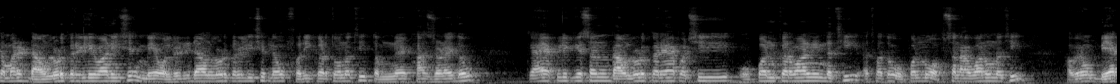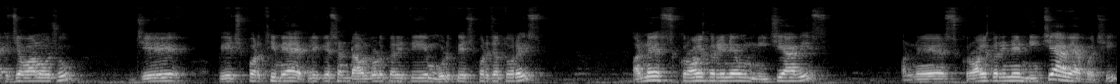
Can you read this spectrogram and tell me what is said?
તમારે ડાઉનલોડ કરી લેવાની છે. મેં ઓલરેડી ડાઉનલોડ કરેલી છે, એટલે હું ફરી કરતો નથી. તમને ખાસ જણાવી દઉં કે આ એપ્લિકેશન ડાઉનલોડ કર્યા પછી ઓપન કરવાની નથી અથવા તો ઓપનનું ઓપ્શન આવવાનું નથી. હવે હું બેક જવાનો છું. જે પેજ પરથી મેં આ એપ્લિકેશન ડાઉનલોડ કરી હતી, એ મૂળ પેજ પર જતો રહીશ. અને સ્ક્રોલ કરીને હું નીચે આવીશ. અને સ્ક્રોલ કરીને નીચે આવ્યા પછી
